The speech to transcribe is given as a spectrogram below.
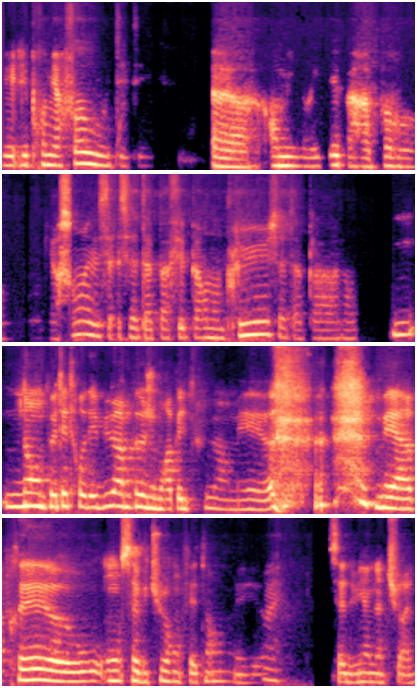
les, premières fois où tu étais euh, en minorité par rapport aux, garçons, ça t'a pas fait peur non plus Ça t'a pas. Non? peut-être au début un peu, je me rappelle plus, hein, mais, euh, mais après, on s'habitue en fait. Hein, Ça devient naturel.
